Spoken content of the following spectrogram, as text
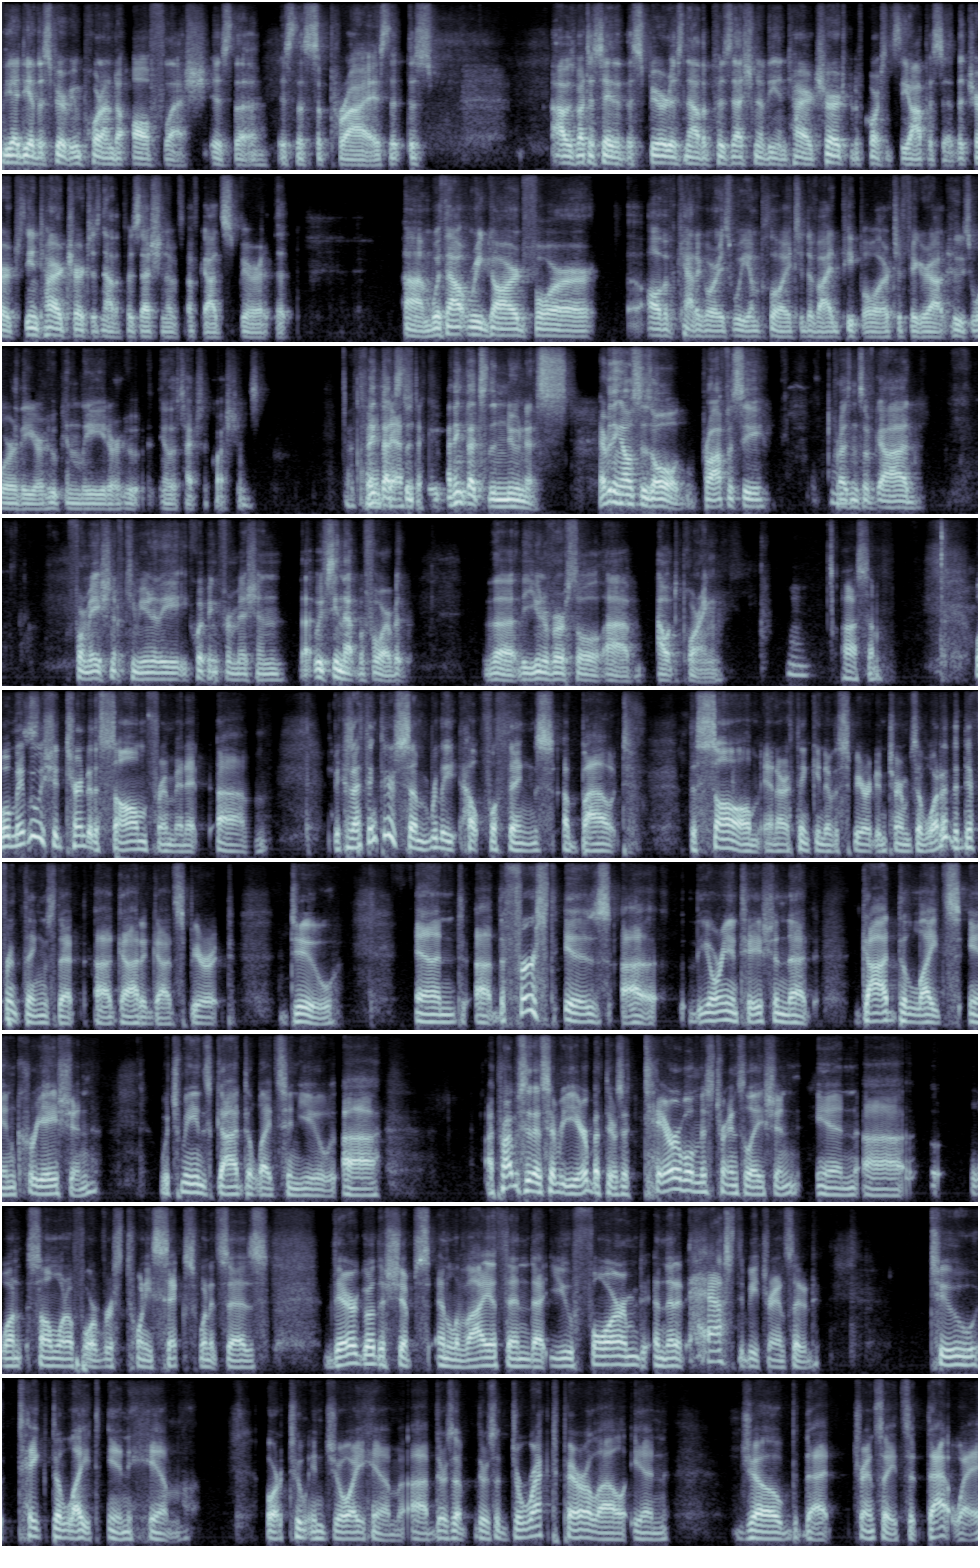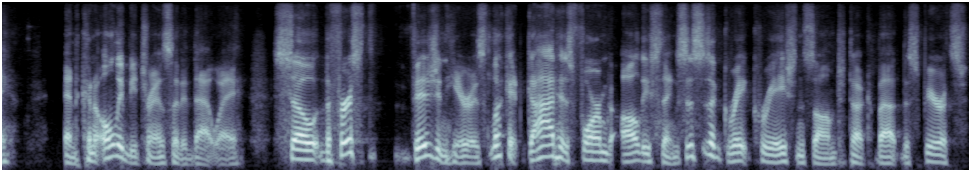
the idea of the spirit being poured onto all flesh is the is the surprise that this I was about to say that the spirit is now the possession of the entire church, but of course it's the opposite. The church, the entire church is now the possession of, of God's spirit that um, without regard for all the categories we employ to divide people or to figure out who's worthy or who can lead or who, you know, those types of questions. That's I think that's the. I think that's the newness. Everything else is old, prophecy, Mm. presence of God, formation of community, equipping for mission. That we've seen that before, but the the universal uh, outpouring. Awesome. Well, maybe we should turn to the Psalm for a minute, um, because I think there's some really helpful things about the Psalm and our thinking of the Spirit in terms of what are the different things that uh, God and God's Spirit do. And uh, the first is uh, the orientation that God delights in creation, which means God delights in you. I probably say this every year, but there's a terrible mistranslation in uh, one Psalm 104, verse 26, when it says, There go the ships and Leviathan that you formed. And then it has to be translated to take delight in him or to enjoy him. Uh, there's a there's a direct parallel in Job that translates it that way and can only be translated that way. So the first vision here is look at God has formed all these things. This is a great creation psalm to talk about the spirit's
